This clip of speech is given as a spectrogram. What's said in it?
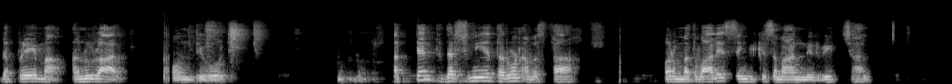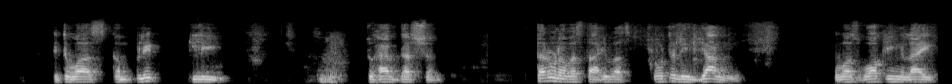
the prema, anurag, on devotee. अत्यंत दर्शनीय तरुण अवस्था और मतवाले सिंह के समान निर्भीक चाल it was completely to have darshan तरुण अवस्था he was totally young like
